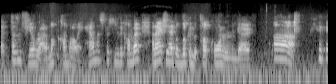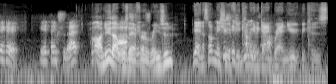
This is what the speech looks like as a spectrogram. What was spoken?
that doesn't feel right. I'm not comboing. How am I supposed to do the combo? And I actually had to look in the top corner and go, ah, yeah, yeah, thanks for that. Oh, I knew that was there for a reason. Yeah, and it's not an issue It's- if it's you're coming really at a game tough. brand new because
